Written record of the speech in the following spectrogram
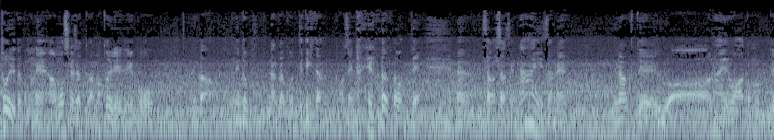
トイレとかもね、あもしかしたらあのトイレでこう、なんか、ね、どなんかこう出てきたかもしれないなと思って、うん、探したんですけど、ないんですよね。でなくて、うわー、ないわと思って、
